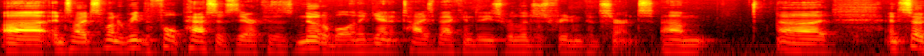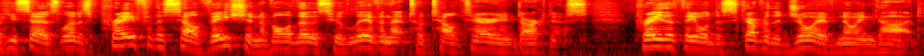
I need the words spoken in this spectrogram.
Uh, and so I just want to read the full passage there because it's notable, and again, it ties back into these religious freedom concerns. Um, uh, and so he says, Let us pray for the salvation of all those who live in that totalitarian darkness. Pray that they will discover the joy of knowing God.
